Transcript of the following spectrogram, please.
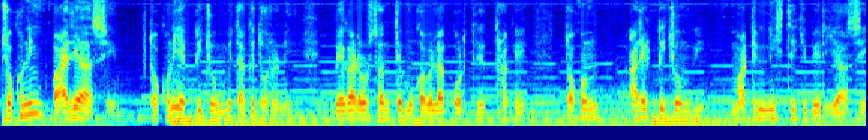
যখনই বাইরে আসে, তখনই একটি জম্বি তাকে ধরে নেয়। বেগার ওর মোকাবেলা করতে থাকে, তখন আরেকটি জম্বি মাটির নিচ থেকে বেরিয়ে আসে।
